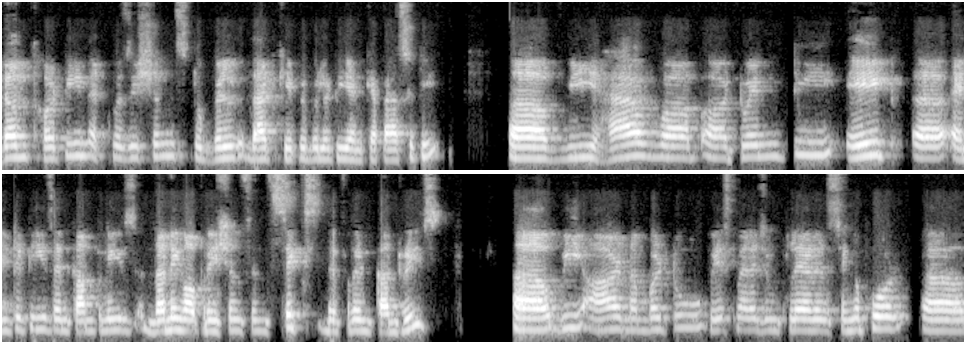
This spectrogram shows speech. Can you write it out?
done 13 acquisitions to build that capability and capacity. we have 28 entities and companies running operations in six different countries. Uh, we are number two waste management player in Singapore. Uh,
